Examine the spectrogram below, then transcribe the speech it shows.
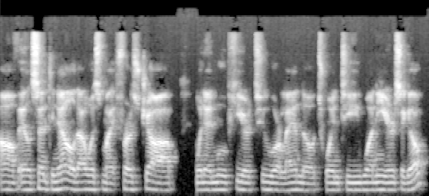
of El Sentinel. That was my first job when I moved here to Orlando 21 years ago.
